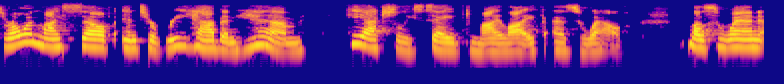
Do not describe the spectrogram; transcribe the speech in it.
throwing myself into rehabbing him, he actually saved my life as well. Because when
